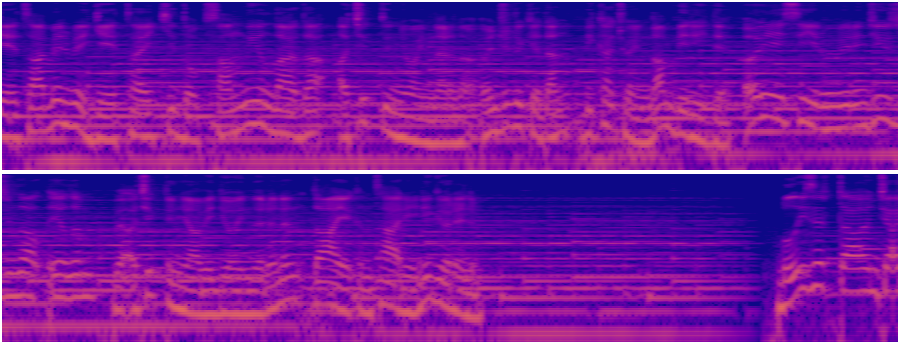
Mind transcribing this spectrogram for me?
GTA 1 ve GTA 2 90'lı yıllarda açık dünya oyunlarına öncülük eden birkaç oyundan biriydi. Öyleyse 21. yüzyıla atlayalım ve açık dünya video oyunlarının daha yakın tarihini görelim. Blizzard daha önce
